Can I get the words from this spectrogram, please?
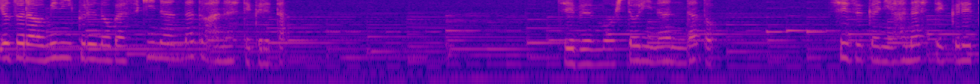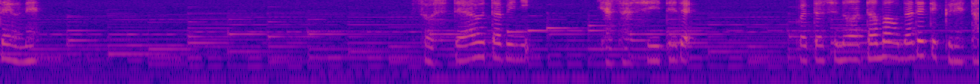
夜空を見に来るのが好きなんだと話してくれた。自分も一人なんだと静かに話してくれたよね。そして会うたびに優しい手で私の頭を撫でてくれた。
